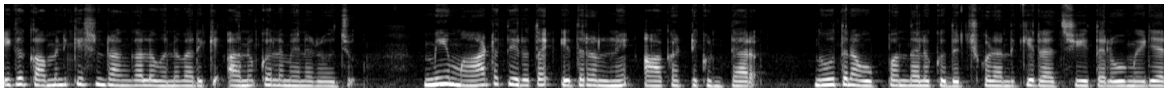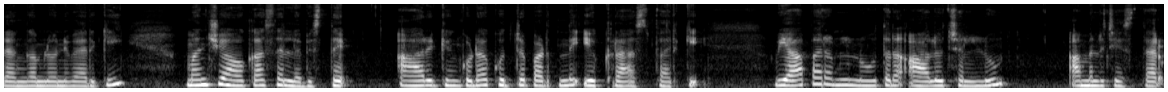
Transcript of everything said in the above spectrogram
ఇక కమ్యూనికేషన్ రంగాల్లో ఉన్నవారికి అనుకూలమైన రోజు. మీ మాట తీరుతో ఇతరులని ఆకట్టుకుంటారు. నూతన ఒప్పందాలు కుదుర్చుకోవడానికి రచయితలు మీడియా రంగంలోని వారికి మంచి అవకాశాలు లభిస్తాయి. ఆరోగ్యం కూడా కుదుటపడుతుంది ఈ యొక్క రాశి వారికి. వ్యాపారంలో నూతన ఆలోచనలు అమలు చేస్తారు.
